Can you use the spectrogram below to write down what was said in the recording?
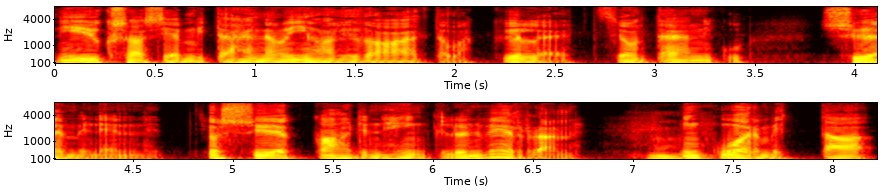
niin yksi asia, mitä hän on ihan hyvä ajatella kyllä, että se on tämä niin kuin syöminen. Et jos syö kahden henkilön verran, hmm. niin kuormittaa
